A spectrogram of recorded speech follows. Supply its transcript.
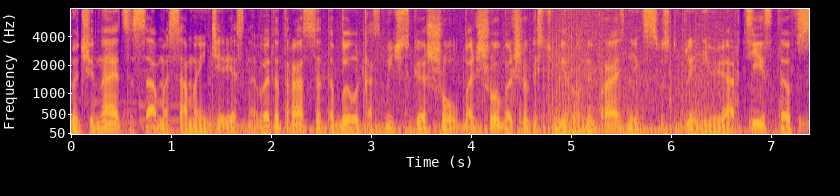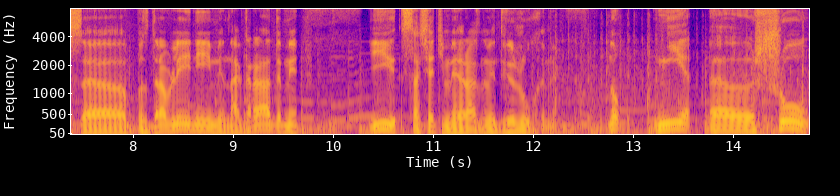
начинается самое-самое интересное. В этот раз это было космическое шоу. Большой-большой костюмированный праздник с выступлениями артистов, с э, поздравлениями, наградами и со всякими разными движухами. Но не э, шоу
